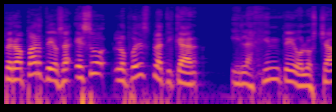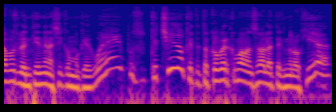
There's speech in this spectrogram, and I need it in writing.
Pero aparte, o sea, eso lo puedes platicar y la gente o los chavos lo entienden así como que, güey, pues qué chido que te tocó ver cómo ha avanzado la tecnología.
